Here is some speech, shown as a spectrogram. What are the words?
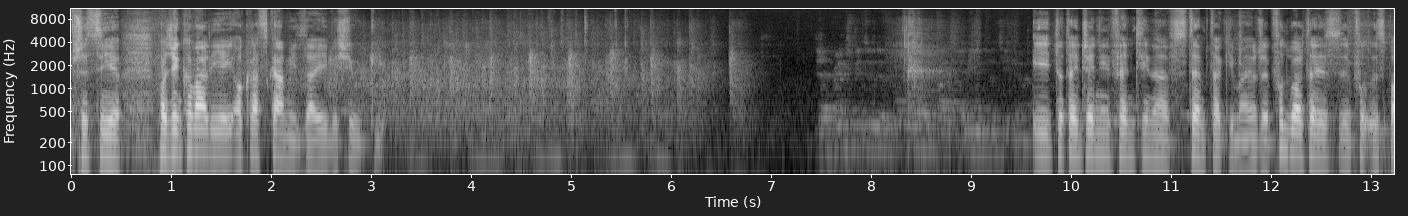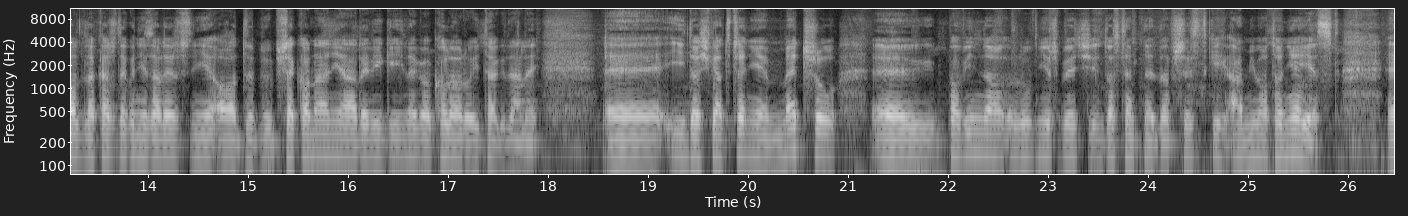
wszyscy podziękowali jej oklaskami za jej wysiłki. I tutaj Jenny Fentina wstęp taki mają, że futbol to jest sport dla każdego niezależnie od przekonania, religijnego koloru i tak dalej. I doświadczenie meczu e, powinno również być dostępne dla wszystkich, a mimo to nie jest. E,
